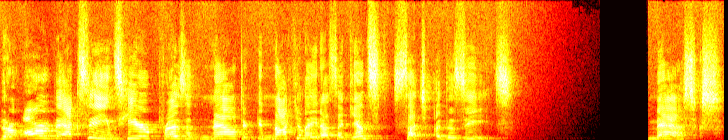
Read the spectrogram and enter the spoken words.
There are vaccines here present now to inoculate us against such a disease. Masks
